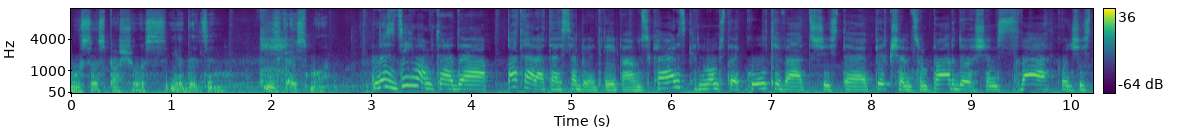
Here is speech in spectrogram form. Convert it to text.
mūsos pašos iededzina, izgaismo. Mēs dzīvojam tādā patērētāja sabiedrībā. Un skaidrs, ka mums tiek kultivēts šis pirkšanas un pārdošanas svētki, un šis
